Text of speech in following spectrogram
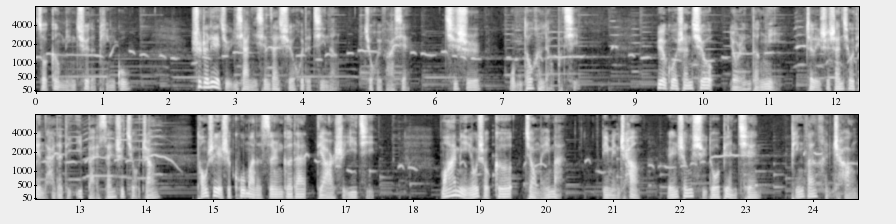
做更明确的评估。试着列举一下你现在学会的技能，就会发现，其实我们都很了不起。越过山丘，有人等你。这里是山丘电台的第一百三十九章，同时也是库玛的私人歌单第二十一集。毛阿敏有首歌叫《美满》，里面唱：人生许多变迁，平凡很长，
